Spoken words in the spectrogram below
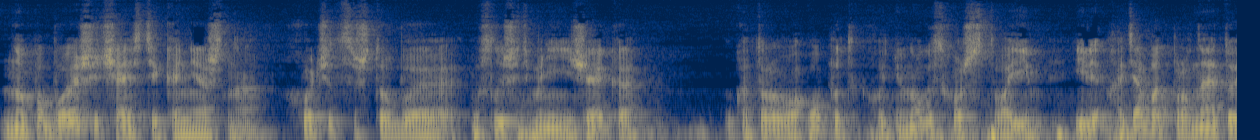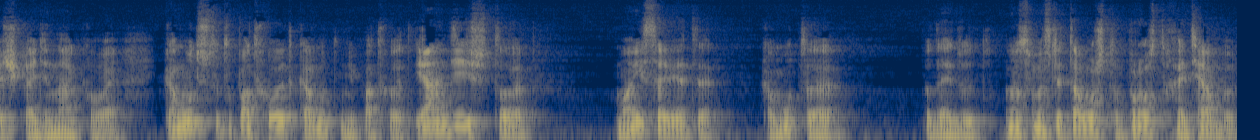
Но по большей части, конечно, хочется, чтобы услышать мнение человека, у которого опыт хоть немного схож с твоим. Или хотя бы отправная точка одинаковая. Кому-то что-то подходит, кому-то не подходит. Я надеюсь, что мои советы кому-то подойдут. Ну, в смысле того, что просто хотя бы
